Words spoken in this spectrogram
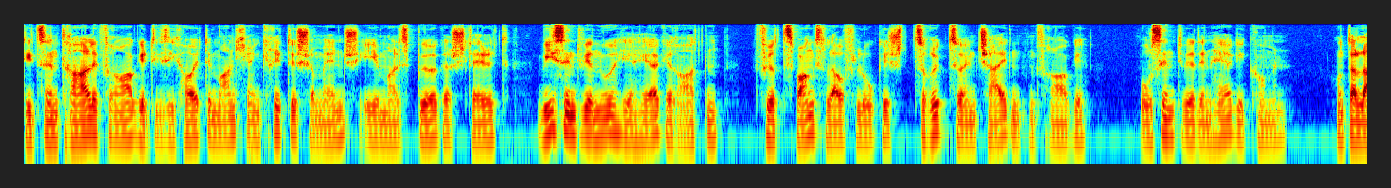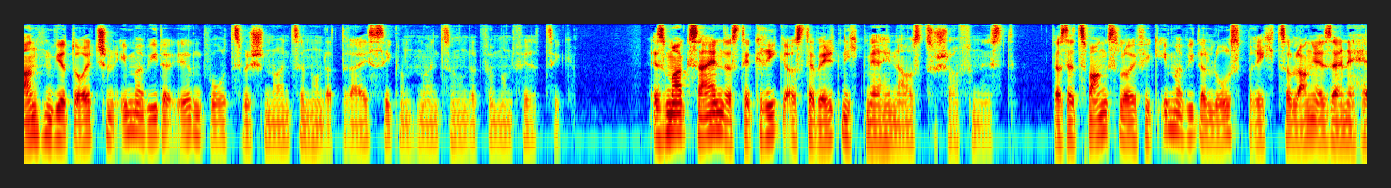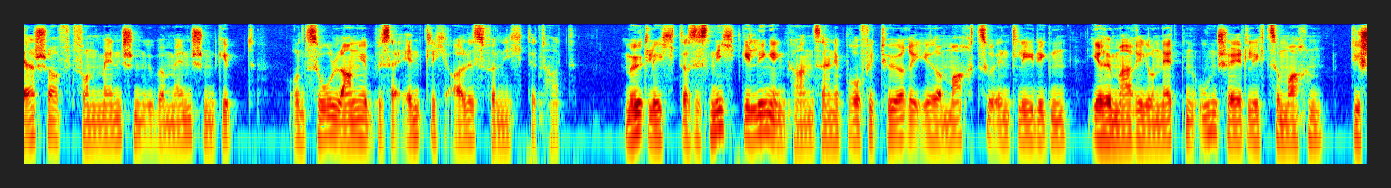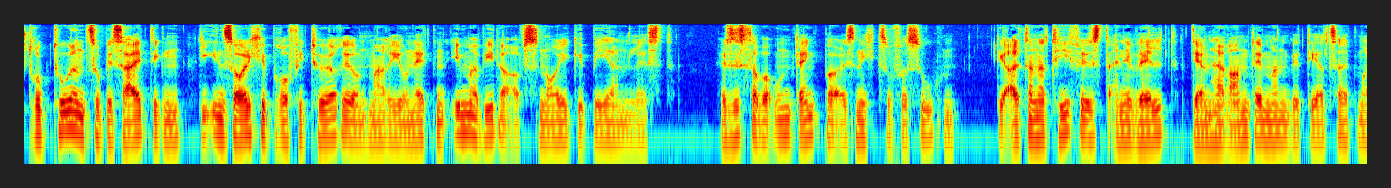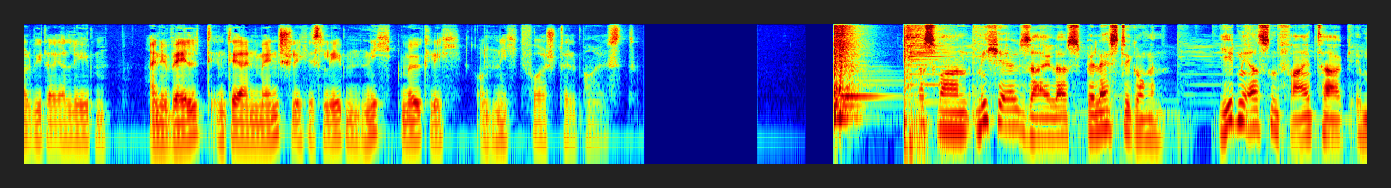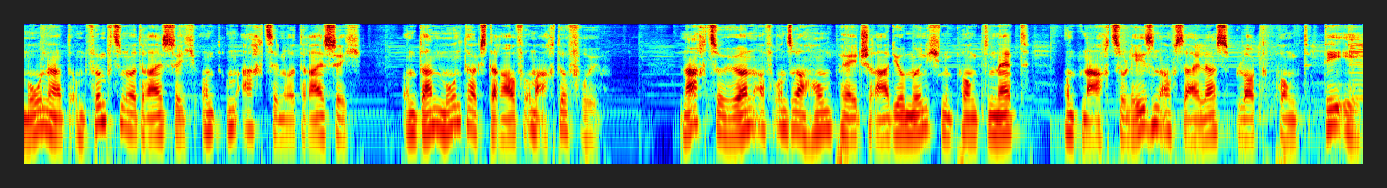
Die zentrale Frage, die sich heute manch ein kritischer Mensch, ehemals Bürger, stellt, wie sind wir nur hierher geraten, führt zwangslauflogisch zurück zur entscheidenden Frage, wo sind wir denn hergekommen? Und da landen wir Deutschen immer wieder irgendwo zwischen 1930 und 1945. Es mag sein, dass der Krieg aus der Welt nicht mehr hinauszuschaffen ist, dass er zwangsläufig immer wieder losbricht, solange es eine Herrschaft von Menschen über Menschen gibt und so lange, bis er endlich alles vernichtet hat. Möglich, dass es nicht gelingen kann, seine Profiteure ihrer Macht zu entledigen, ihre Marionetten unschädlich zu machen die Strukturen zu beseitigen, die ihn solche Profiteure und Marionetten immer wieder aufs Neue gebären lässt. Es ist aber undenkbar, es nicht zu versuchen. Die Alternative ist eine Welt, deren Herandämmern wir derzeit mal wieder erleben. Eine Welt, in der ein menschliches Leben nicht möglich und nicht vorstellbar ist. Das waren Michael Seilers Belästigungen. Jeden ersten Freitag im Monat um 15.30 Uhr und um 18.30 Uhr und dann montags darauf um 8 Uhr früh. Nachzuhören auf unserer Homepage radiomünchen.net und nachzulesen auf seilersblog.de.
